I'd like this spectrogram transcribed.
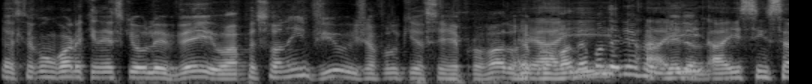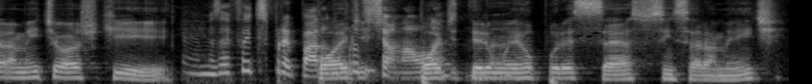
É, Você concorda que nesse que eu levei, a pessoa nem viu e já falou que ia ser reprovado? O É, reprovado é, aí- bandeirinha vermelha. Aí, né? aí, sinceramente, eu acho que É, mas aí foi despreparo do pode, profissional, pode né? ter um erro por excesso, sinceramente.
